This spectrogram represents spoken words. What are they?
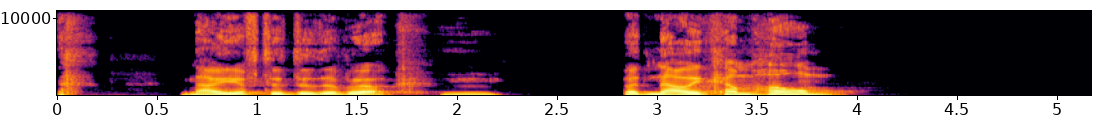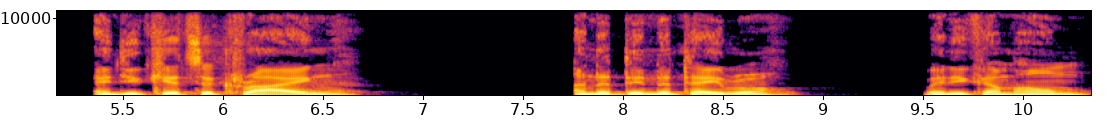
now you have to do the work. Mm. But now you come home and your kids are crying on the dinner table when you come home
